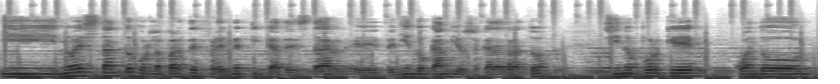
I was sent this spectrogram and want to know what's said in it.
Y no es tanto por la parte frenética de estar eh, teniendo cambios a cada rato, sino porque cuando,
